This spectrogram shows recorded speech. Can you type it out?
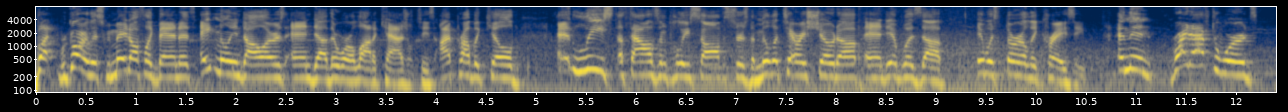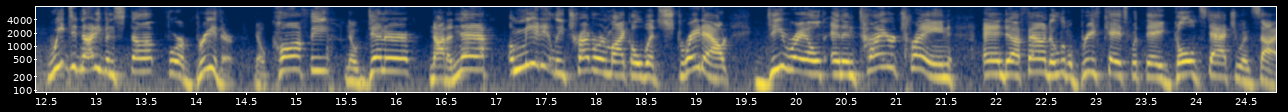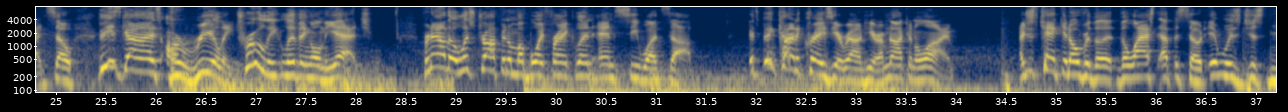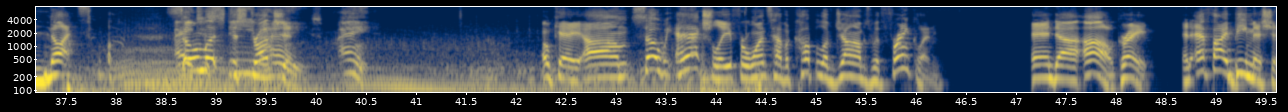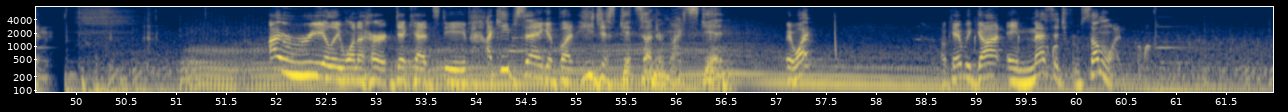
But regardless, we made off like bandits, $8 million, and uh, there were a lot of casualties. I probably killed at least a thousand police officers. The military showed up, and it was, uh, it was thoroughly crazy. And then right afterwards, we did not even stop for a breather. No coffee, no dinner, not a nap. Immediately, Trevor and Michael went straight out, derailed an entire train, and uh, found a little briefcase with a gold statue inside. So these guys are really, truly living on the edge. For now, though, let's drop in on my boy Franklin and see what's up. It's been kind of crazy around here, I'm not gonna lie. I just can't get over the, the last episode. It was just nuts. so Agent much Steve destruction. Haines, Man, Okay, um, so we actually, for once, have a couple of jobs with Franklin. And, uh, oh, great. An FIB mission. I really want to hurt Dickhead Steve. I keep saying it, but he just gets under my skin. Wait, what? Okay, we got a message from someone.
